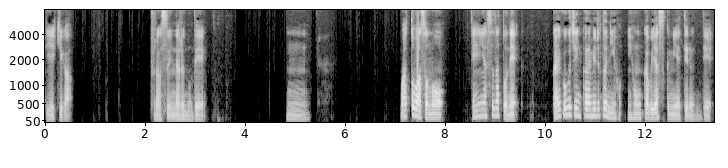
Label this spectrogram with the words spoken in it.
利益がプラスになるので、うん。あとはその、円安だとね、外国人から見ると日本株安く見えてるんで、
